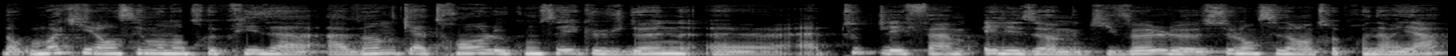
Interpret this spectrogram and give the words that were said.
Donc moi qui ai lancé mon entreprise à, à 24 ans, le conseil que je donne euh, à toutes les femmes et les hommes qui veulent se lancer dans l'entrepreneuriat,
